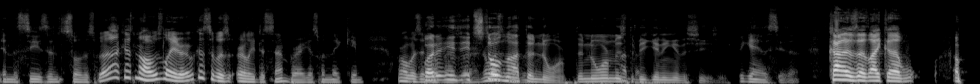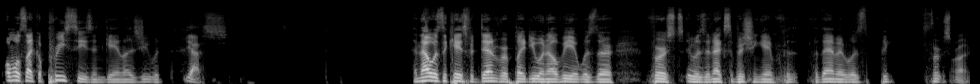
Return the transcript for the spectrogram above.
in the season, so to speak. I guess no, it was later. I guess it was early December. I guess when they came, or was it? But it, November? it's it still wasn't not the norm. The norm is Not the the- beginning of the season. beginning of the season. Kind of like a, a almost like a preseason game, as you would. Yes. And that was the case for Denver. Played UNLV. It was their first. It was an exhibition game for for them. It was big first. Right.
